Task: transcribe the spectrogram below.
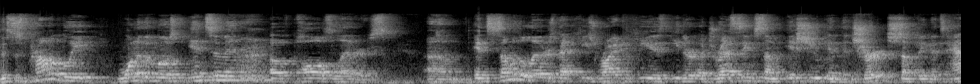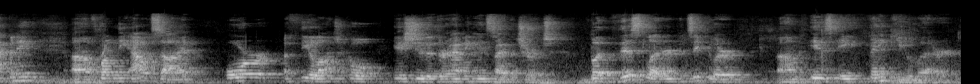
This is probably one of the most intimate of Paul's letters. Um, in some of the letters that he's writing, he is either addressing some issue in the church, something that's happening uh, from the outside, or a theological issue that they're having inside the church. But this letter in particular um, is a thank you letter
